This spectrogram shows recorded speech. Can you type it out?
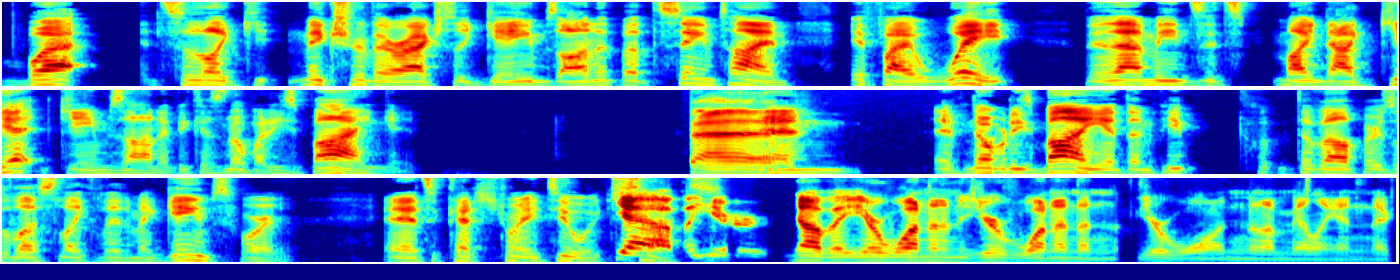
but to like make sure there are actually games on it. But at the same time, if I wait, then that means it's might not get games on it because nobody's buying it. Uh, and if nobody's buying it, then people developers are less likely to make games for it, and it's a catch twenty two, which Yeah, sucks. but you're no, but you're one in you're one in a you're one in a million. Nick.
